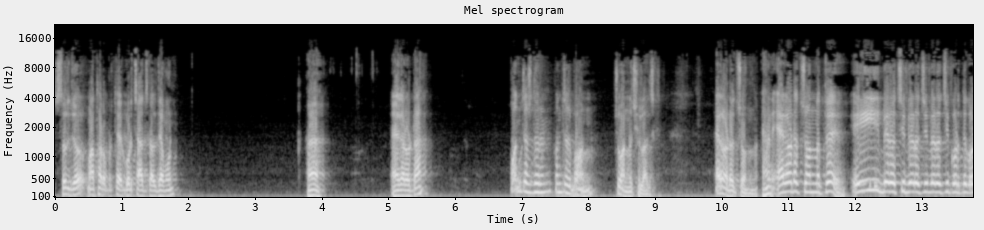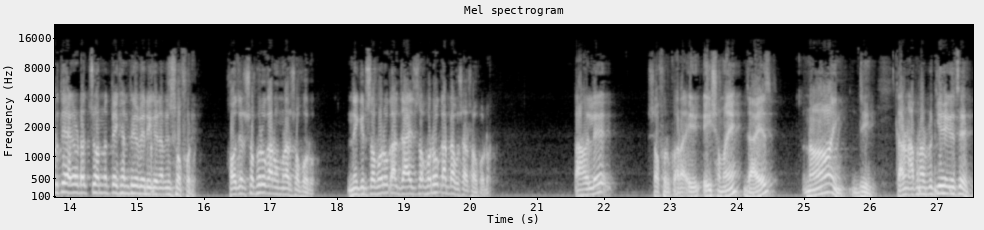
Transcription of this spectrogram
সূর্য মাথার ওপর থেকে গড়ছে আজকাল যেমন? হ্যাঁ এগারোটা? পঞ্চাশ ধরেন, পঞ্চাশ বাউন্ন, চুয়ান্ন ছিল আজকে। এগারোটা চুয়ান্ন। এখন এগারোটা চুয়ান্নতে এই বেরোচ্ছি বেরোচ্ছি বেরোচ্ছি করতে করতে এগারোটা চুয়ান্নতে এখান থেকে বেরিয়ে গেলেন সফরে। হজের সফর হোক আর উমরার সফর হোক। নেকির সফর হোক আর জায়েজ সফর হোক আর ব্যবসার সফর হোক। তাহলে সফর করা এই সময়ে জায়েজ নয়? জি। কারণ আপনার উপর কি হয়ে গেছে?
